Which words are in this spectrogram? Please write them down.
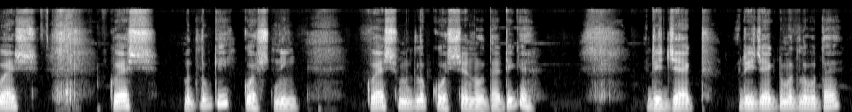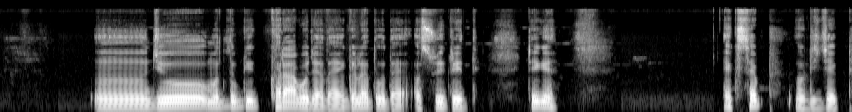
क्वेश क्वेश मतलब कि क्वेश्चनिंग क्वेश मतलब क्वेश्चन होता है, ठीक है? रिजेक्ट रिजेक्ट मतलब होता है जो मतलब कि खराब हो जाता है, गलत होता है, अस्वीकृत, ठीक है? एक्सेप्ट और रिजेक्ट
